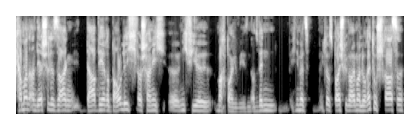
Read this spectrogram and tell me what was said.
kann man an der Stelle sagen, da wäre baulich wahrscheinlich äh, nicht viel machbar gewesen. Also wenn, ich nehme jetzt, ich glaube, das Beispiel war einmal Loretto-Straße,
